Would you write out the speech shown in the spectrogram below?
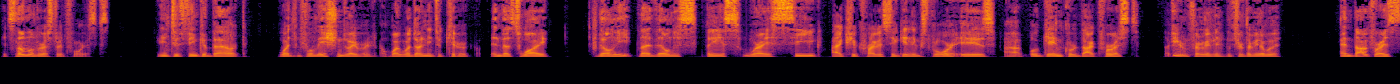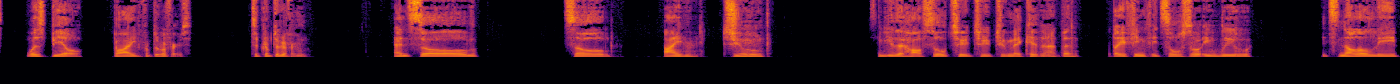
It's not over a straightforward system. You need to think about what information do I read? What, what do I need to care about? And that's why the only, like, the only space where I see actually privacy can explore is uh, a game called Dark Forest. You're familiar, you're familiar with. And Dark Forest was built by cryptographers to cryptography. And so, so I do see the hustle to, to, to make it happen. But I think it's also, it will, it's not only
